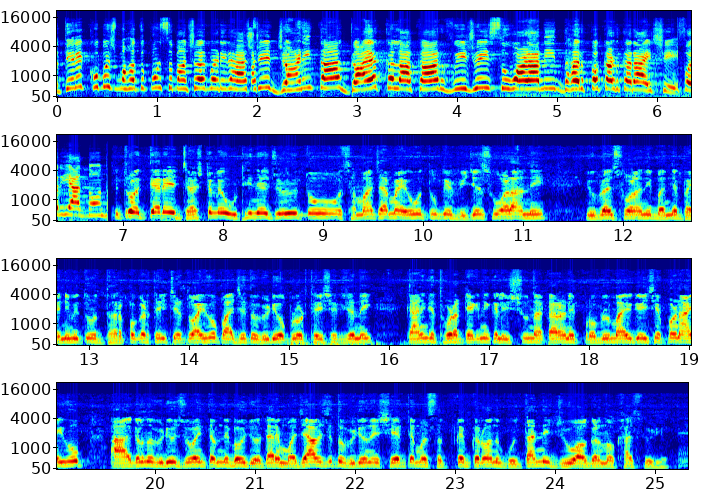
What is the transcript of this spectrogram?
અત્યારે ખૂબ જ મહત્વપૂર્ણ સમાચાર મળી રહ્યા છે. જાણીતા ગાયક કલાકાર વિજય સુવાળાની ધરપકડ કરાઈ છે. ફરિયાદ નોંધ મિત્રો, અત્યારે જસ્ટ મેં ઉઠીને જોયું તો સમાચારમાં એવું હતું કે વિજય સુવાળા અને યુવરાજ સુવાળાની બંને ભાઈની મિત્રો ધરપકડ થઈ છે. તો આઈ હોપ આજે તો વીડિયો અપલોડ થઈ શકશે નહીં, કારણ કે થોડા ટેકનિકલ ઇસ્યુના કારણે પ્રોબ્લેમ આવી ગઈ છે. પણ આઈ હોપ આ આગળનો વીડિયો જોઈને તમને બહુ જ વધારે મજા આવશે તો વિડીયોને શેર તેમજ સબસ્ક્રાઇબ કરવાનું ભૂલતા નહીં. જુઓ આગળનો ખાસ વીડિયો.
